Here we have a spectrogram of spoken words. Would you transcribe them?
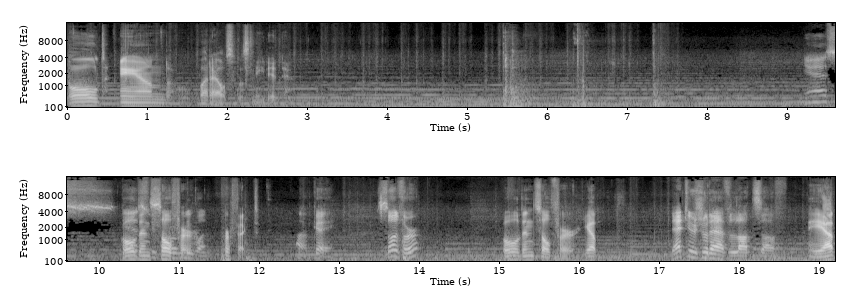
Gold and what else was needed? Yes. Gold yes, and sulfur. Perfect. Okay. Sulfur. Gold and sulfur. Yep. That you should have lots of. Yep.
